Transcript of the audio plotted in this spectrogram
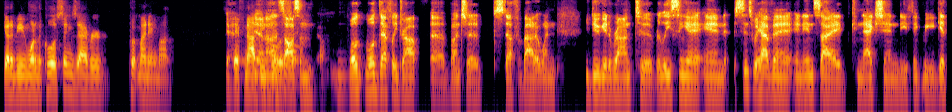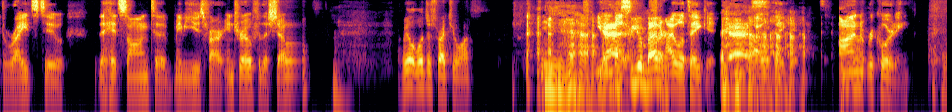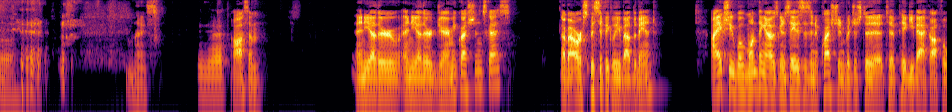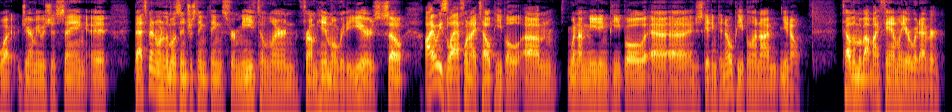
going to be one of the coolest things i ever put my name on yeah. if not yeah, no, that's awesome. We'll we'll definitely drop a bunch of stuff about it when you do get around to releasing it. And since we have a, an inside connection do you think we could get the rights to the hit song to maybe use for our intro for the show? We'll we'll just write you one. Even yes better. even better. I will take it. Yes. I will take it. On recording. Nice. Yeah. Awesome any other any other Jeremy questions, guys? About or specifically about the band? I actually well one thing I was going to say this isn't a question, but just to to piggyback off of what Jeremy was just saying, it, that's been one of the most interesting things for me to learn from him over the years. So I always laugh when I tell people um, when I'm meeting people uh, uh, and just getting to know people, and I'm you know tell them about my family or whatever.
